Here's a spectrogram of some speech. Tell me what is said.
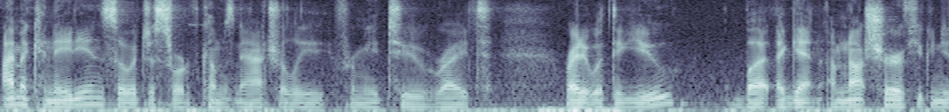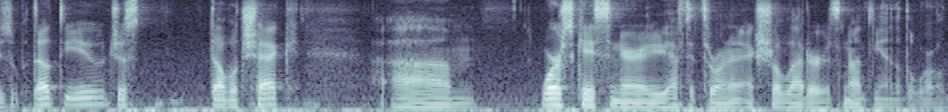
I'm a Canadian, so it just sort of comes naturally for me to write, write it with the U. But again, I'm not sure if you can use it without the U. Just double check. Um, worst case scenario, you have to throw in an extra letter. It's not the end of the world.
